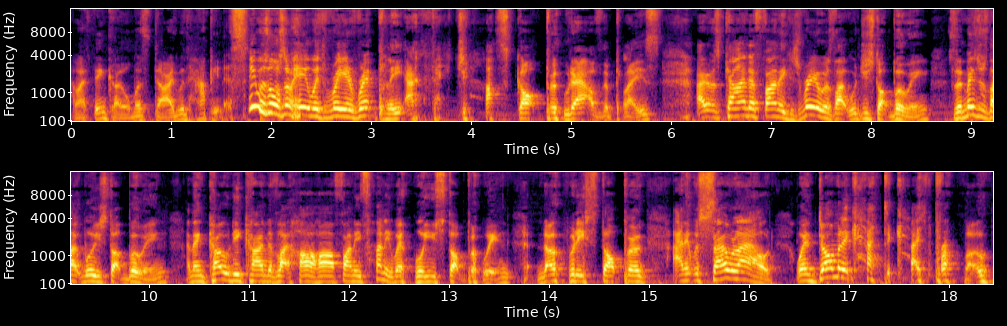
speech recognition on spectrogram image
and I think I almost died with happiness. He was also here with Rhea Ripley, and they just got booed out of the place. And it was kind of funny because Rhea was like, Would you stop booing? So the Miz was like, Will you stop booing? And then Cody kind of like, Ha ha, funny, funny, went, Will you stop booing? Nobody stopped booing. And it was so loud. When Dominik had to catch promo,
